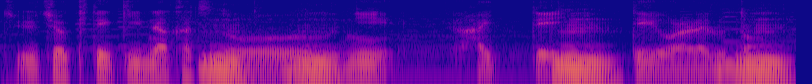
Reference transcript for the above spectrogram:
中長期的な活動に入っていっておられると、うん、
